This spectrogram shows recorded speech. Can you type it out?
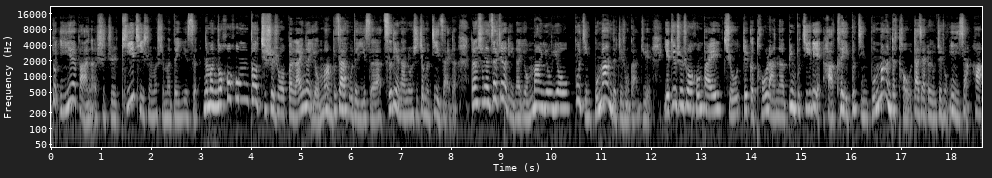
都一夜吧呢？是指提起什么什么的意思。那么 no h o 就是说本来呢有满不在乎的意思，词典当中是这么记载的。但是呢，在这里呢有慢悠悠、不紧不慢的这种感觉。也就是说，红白球这个投篮呢并不激烈，哈，可以不紧不慢的投，大家都有这种印象，哈。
